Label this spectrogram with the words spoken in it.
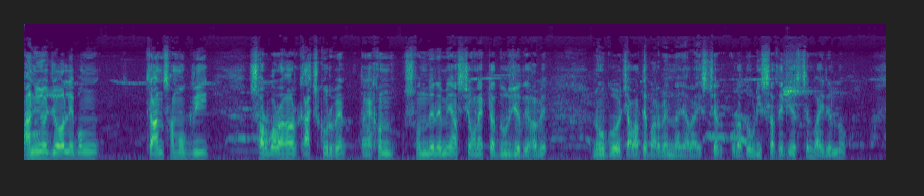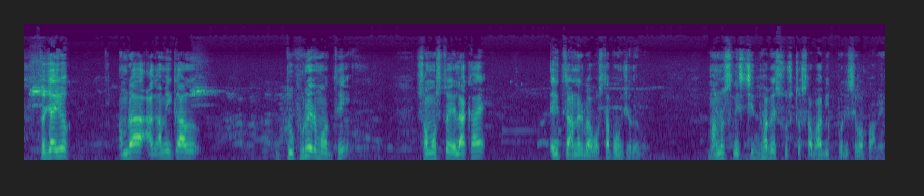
পানীয় জল এবং ত্রাণ সামগ্রী সরবরাহর কাজ করবেন। এখন সন্ধে নেমে আসছে, অনেকটা দূর যেতে হবে। নৌকো চালাতে পারবেন না যারা এসছেন। ওরা তো উড়িষ্যা থেকে এসছেন, বাইরের লোক। তো যাই হোক, আমরা আগামীকাল দুপুরের মধ্যেই সমস্ত এলাকায় এই ত্রাণের ব্যবস্থা পৌঁছে দেবো। মানুষ নিশ্চিতভাবে সুষ্ঠু স্বাভাবিক পরিষেবা পাবেন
